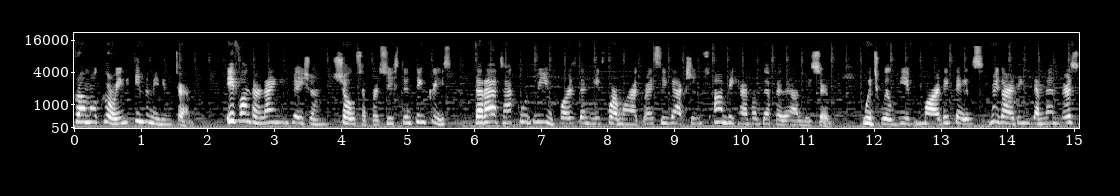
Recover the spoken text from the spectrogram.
from occurring in the medium term. If underlying inflation shows a persistent increase, the data could reinforce the need for more aggressive actions on behalf of the Federal Reserve, which will give more details regarding the members'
